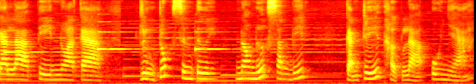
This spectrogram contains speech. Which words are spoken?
Kalatinoaka, rừng trúc xinh tươi, non nước xanh biếc, cảnh trí thật là u nhã.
